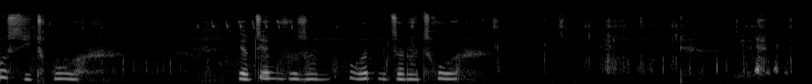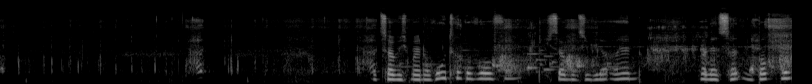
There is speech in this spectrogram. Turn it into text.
Wo ist die Truhe? Ihr habt irgendwo so einen Ort mit so einer Truhe. Jetzt habe ich meine Route geworfen. Ich sammle sie wieder ein, weil es halt ein Bock bin.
